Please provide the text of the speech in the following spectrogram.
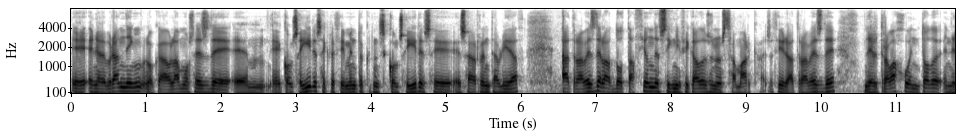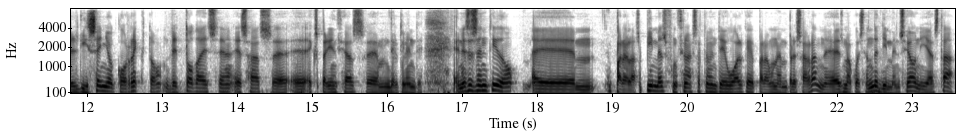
Eh, en el branding lo que hablamos es de em, eh, conseguir ese crecimiento, conseguir esa rentabilidad a través de la dotación de significado de nuestra marca, es decir, a través de, del trabajo en, todo, en el diseño correcto de todas esas eh, eh, experiencias eh, del cliente. En ese sentido, para las pymes funciona exactamente igual que para una empresa grande, es una cuestión de dimensión y ya está.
